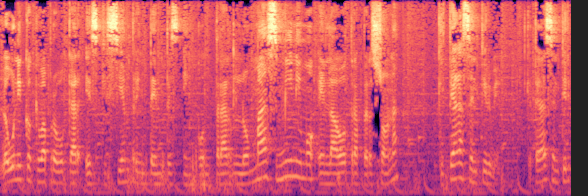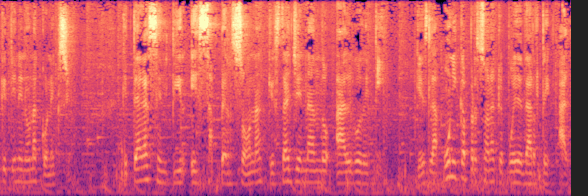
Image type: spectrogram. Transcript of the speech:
lo único que va a provocar es que siempre intentes encontrar lo más mínimo en la otra persona que te haga sentir bien, que te haga sentir que tienen una conexión, que te haga sentir esa persona que está llenando algo de ti, que es la única persona que puede darte algo.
